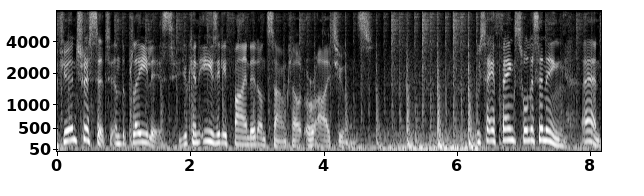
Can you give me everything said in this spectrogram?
If you're interested in the playlist, you can easily find it on SoundCloud or iTunes. We say thanks for listening, and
